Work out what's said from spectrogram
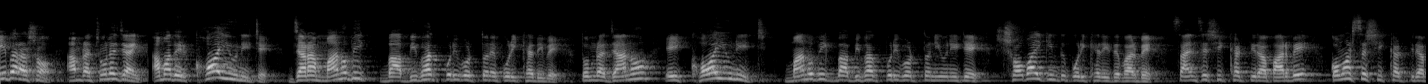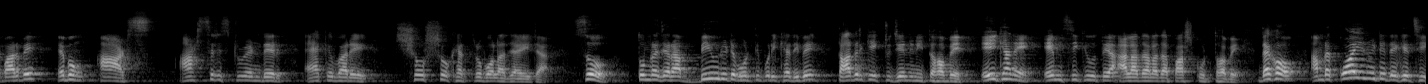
এইবার আসো, আমরা চলে যাই আমাদের খ ইউনিটে, যারা মানবিক বা বিভাগ পরিবর্তনে পরীক্ষা দিবে। তোমরা জানো, এই খ ইউনিট মানবিক বা বিভাগ পরিবর্তন ইউনিটে সবাই কিন্তু পরীক্ষা দিতে পারবে। সায়েন্সের শিক্ষার্থীরা পারবে কমার্সের শিক্ষার্থীরা পারবে এবং আর্টস আর্টসের স্টুডেন্টদের একেবারে শস্য ক্ষেত্র বলা যায় এটা। সো তোমরা যারা বি ইউনিটে ভর্তি পরীক্ষা দিবে, তাদেরকে একটু জেনে নিতে হবে। এইখানে এমসিকিউতে আলাদা আলাদা পাস করতে হবে। দেখো, আমরা ক ইউনিটে দেখেছি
